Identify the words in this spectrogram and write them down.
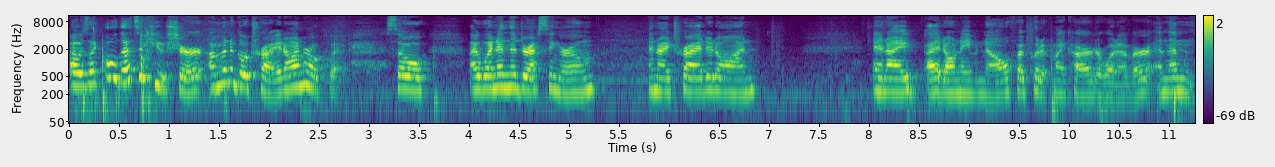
I was like, oh, that's a cute shirt. I'm gonna go try it on real quick. So I went in the dressing room and I tried it on. And I, I don't even know if I put it in my cart or whatever. And then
